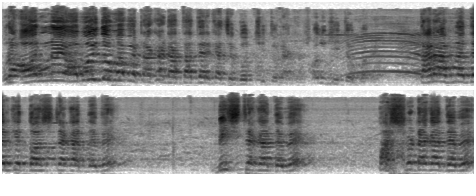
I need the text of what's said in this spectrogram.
ওরা অন্যায় অবৈধভাবে টাকাটা তাদের কাছে গচ্ছিত রাখে, সঞ্চিত করে। তারা আপনাদেরকে দশ টাকা দেবে, বিশ টাকা দেবে, পাঁচশো টাকা দেবে,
